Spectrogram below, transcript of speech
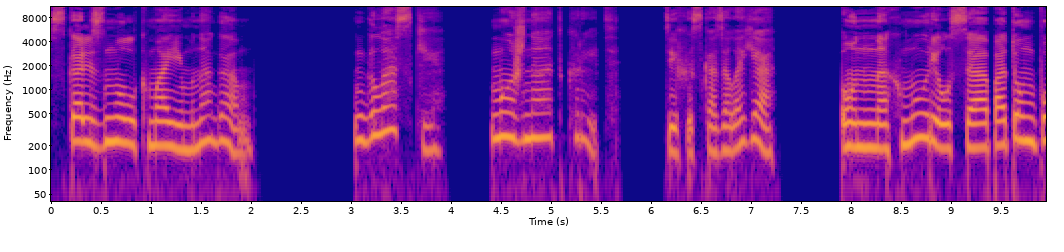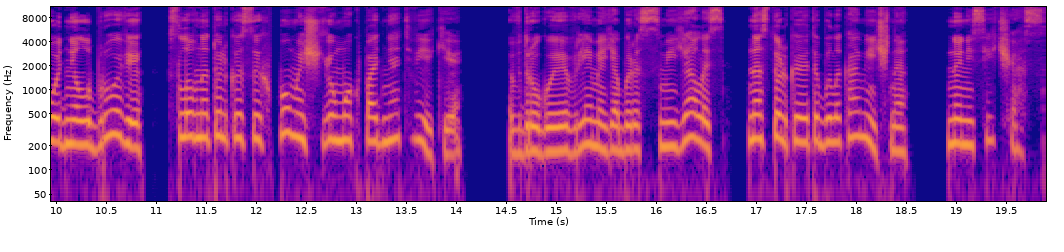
скользнул к моим ногам. «Глазки можно открыть», — тихо сказала я. Он нахмурился, а потом поднял брови, словно только с их помощью мог поднять веки. В другое время я бы рассмеялась, настолько это было комично, но не сейчас.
